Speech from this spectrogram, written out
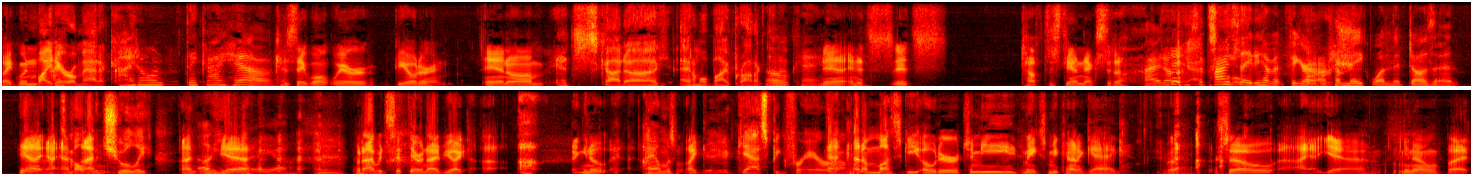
Like when Quite aromatic. I don't think I have. because they won't wear deodorant, and um, it's It's got a animal byproduct in it. Okay. yeah, and it's it's tough to stand next to them. I don't. I'm Yeah, it's a surprised little they haven't figured out how to odorous. make one that doesn't. Yeah, I, It's I'm, called I'm, patchouli. I'm- Oh yeah, yeah. yeah. yeah. But I would sit there and I'd be like, uh, uh, you know, I almost like You're gasping for air. that kind of musky odor to me makes me kind of gag. so I, yeah, you know, but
